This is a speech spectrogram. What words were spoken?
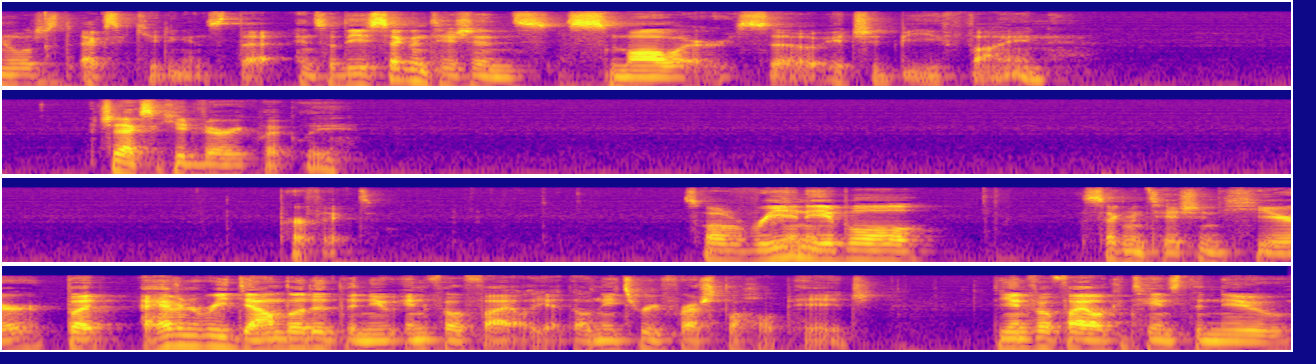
And we'll just execute against that. And so the segmentation's smaller, so it should be fine. It should execute very quickly. Perfect. So I'll re-enable segmentation here, but I haven't re-downloaded the new info file yet. I'll need to refresh the whole page. The info file contains the new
